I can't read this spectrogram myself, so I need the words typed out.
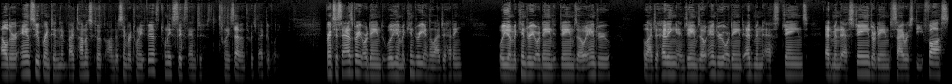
elder, and superintendent by Thomas Coke on December 25th, 26th, and 27th, respectively. Francis Asbury ordained William McKendree and Elijah Hedding. William McKendree ordained James O. Andrew. Elijah Hedding and James O. Andrew ordained Edmund S. Janes. Edmund S. Janes ordained Cyrus D. Foss.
